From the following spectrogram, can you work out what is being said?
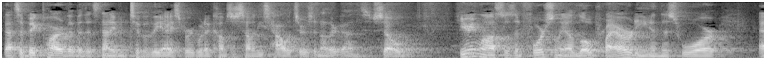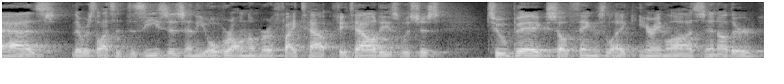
that's a big part of it. But that's not even tip of the iceberg when it comes to some of these howitzers and other guns. So hearing loss was unfortunately a low priority in this war as there was lots of diseases and the overall number of fatalities was just too big. So things like hearing loss and other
